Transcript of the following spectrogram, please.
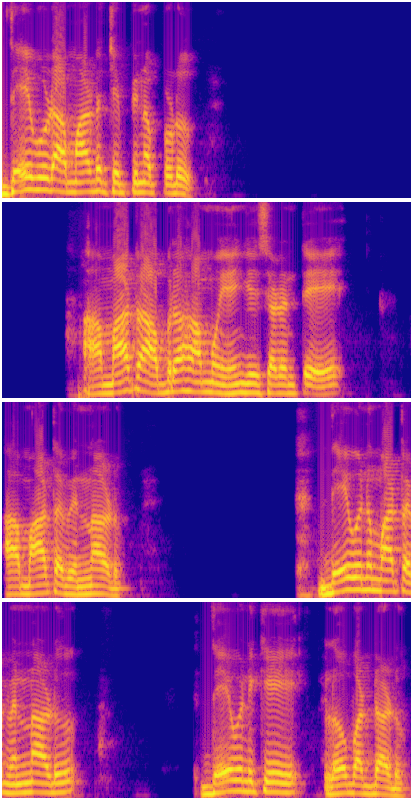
దేవుడు ఆ మాట చెప్పినప్పుడు ఆ మాట అబ్రహాము ఏం చేశాడంటే ఆ మాట విన్నాడు. దేవుని మాట విన్నాడు. దేవునికి లోబడ్డాడు.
